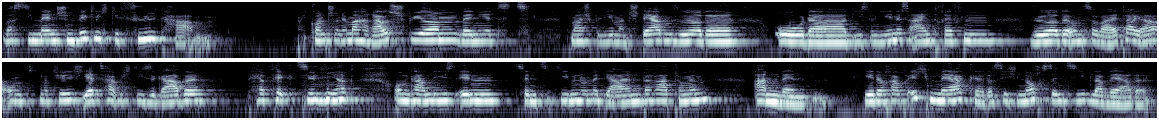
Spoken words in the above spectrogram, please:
was die Menschen wirklich gefühlt haben. Ich konnte schon immer herausspüren, wenn jetzt zum Beispiel jemand sterben würde oder dies und jenes eintreffen würde und so weiter. Ja, und natürlich jetzt habe ich diese Gabe perfektioniert und kann dies in sensitiven und medialen Beratungen anwenden. Jedoch auch ich merke, dass ich noch sensibler werde.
